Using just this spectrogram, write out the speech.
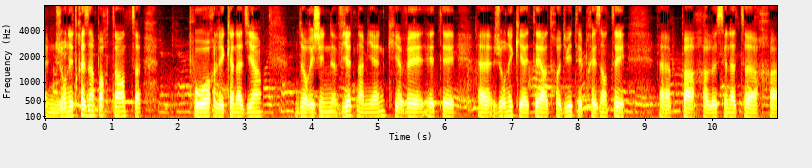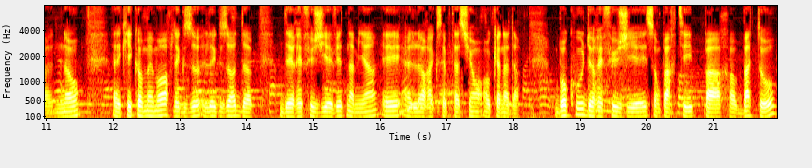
une journée très importante pour les Canadiens d'origine vietnamienne qui avait été euh, journée qui a été introduite et présentée euh, par le sénateur euh, No, euh, qui commémore l'exode des réfugiés vietnamiens et leur acceptation au Canada. Beaucoup de réfugiés sont partis par bateau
